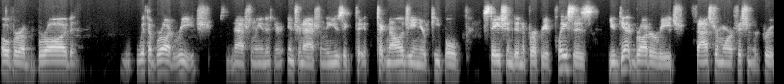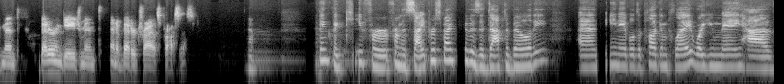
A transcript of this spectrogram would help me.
over a broad with a broad reach, nationally and inter- internationally, using t- technology and your people stationed in appropriate places, you get broader reach, faster, more efficient recruitment, better engagement, and a better trials process. Yeah. I think the key for from the site perspective is adaptability and being able to plug and play where you may have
